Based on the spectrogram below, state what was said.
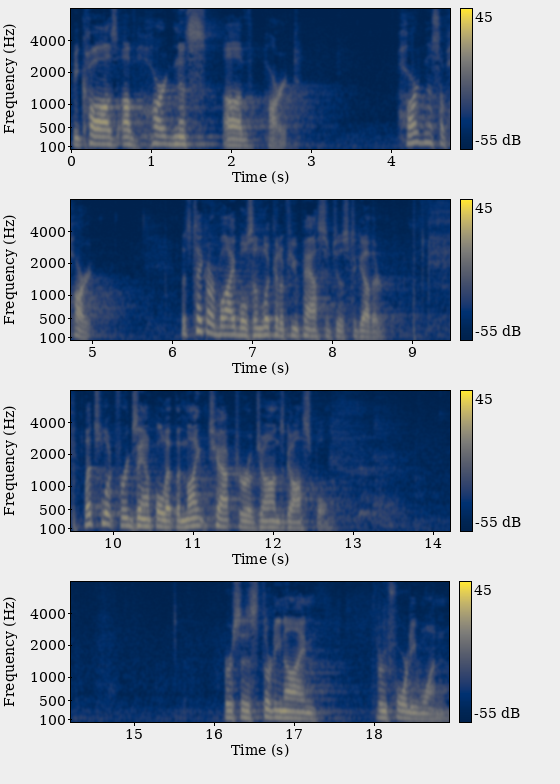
because of hardness of heart. Hardness of heart. Let's take our Bibles and look at a few passages together. Let's look, for example, at the ninth chapter of John's Gospel. Verses 39 through 41.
